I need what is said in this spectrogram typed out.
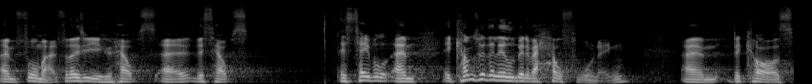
um, format. For those of you who helps, uh, this helps. This table, um, it comes with a little bit of a health warning um, because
